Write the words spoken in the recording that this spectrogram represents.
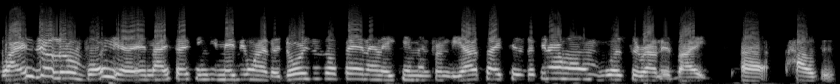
why is there a little boy here? And I started thinking maybe one of the doors is open and they came in from the outside because the funeral home was surrounded by uh, houses.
